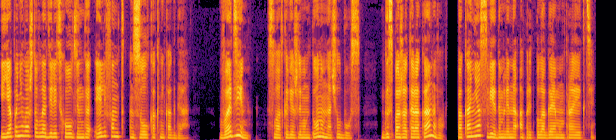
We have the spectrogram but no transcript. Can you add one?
и я поняла, что владелец холдинга «Элефант» зол как никогда. «Вадим!» — сладко-вежливым тоном начал босс. «Госпожа Тараканова пока не осведомлена о предполагаемом проекте.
